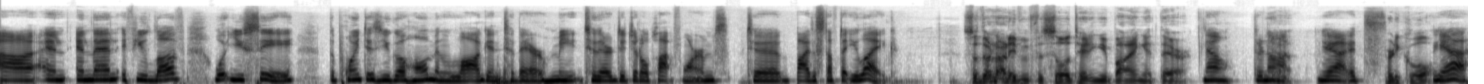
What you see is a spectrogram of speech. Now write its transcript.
uh, and and then if you love what you see, the point is you go home and log into their meet to their digital platforms to buy the stuff that you like. So they're not even facilitating you buying it there. No, they're not. Yeah, it's Pretty cool. yeah.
